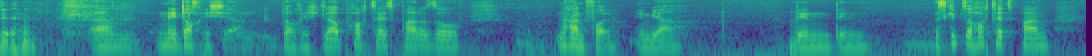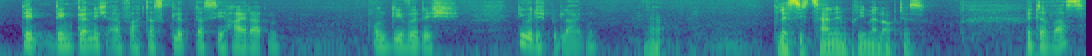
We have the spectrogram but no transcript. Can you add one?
ähm, nee, doch, ich, ähm, doch, ich glaube Hochzeitspaare so eine Handvoll im Jahr. Den, den, es gibt so Hochzeitspaaren, den, den gönne ich einfach das Glück, dass sie heiraten. Und die würde ich, die würde ich begleiten. Ja. Lässt sich zahlen in Prima Noctis. Bitte was?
